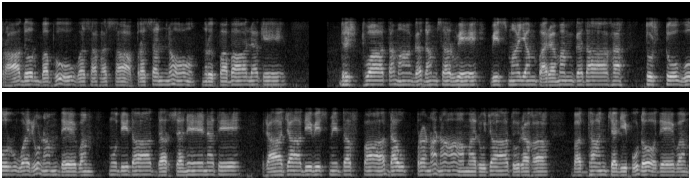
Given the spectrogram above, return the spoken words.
प्रादुर्बभूव सहसा प्रसन्नो नृपबालके। दृष्ट्वा तमागतं सर्वे विस्मयं परमं गदाः तुष्टुवुर्वरुणं देवं मुदिता दर्शनेन ते। राजादिविस्मितः पादौ प्रणनामरुजातुरः बद्धाञ्जलिपुडो देवं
